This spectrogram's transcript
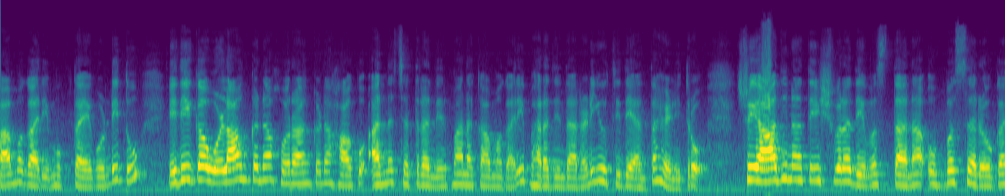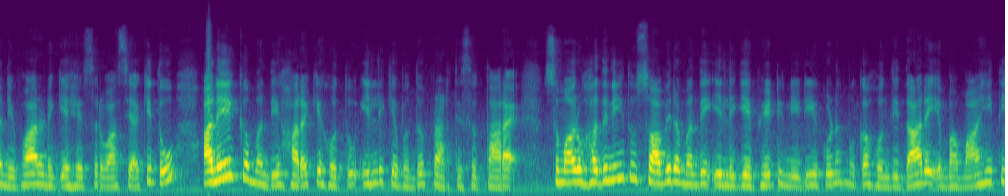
ಕಾಮಗಾರಿ ಮುಕ್ತಾಯಗೊಂಡಿದ್ದು, ಇದೀಗ ಒಳಾಂಗಣ, ಹೊರಾಂಗಣ ಹಾಗೂ ಅನ್ನಛತ್ರ ನಿರ್ಮಾಣ ಕಾಮಗಾರಿ ಭರದಿಂದ ನಡೆಯುತ್ತಿದೆ ಅಂತ ಹೇಳಿದರು. ಶ್ರೀ ಆದಿನಾಥೇಶ್ವರ ದೇವಸ್ಥಾನ ಉಬ್ಬಸ ರೋಗ ನಿವಾರಣೆಗೆ ಹೆಸರುವಾಸಿಯಾಗಿದ್ದು, ಅನೇಕ ಮಂದಿ ಹರಕೆ ಹೊತ್ತು ಇಲ್ಲಿಗೆ ಬಂದು ಪ್ರಾರ್ಥಿಸುತ್ತಾರೆ. ಸುಮಾರು ಹದಿನೈದು ಸಾವಿರ ಮಂದಿ ಇಲ್ಲಿಗೆ ಭೇಟಿ ನೀಡಿ ಗುಣಮುಖ ಹೊಂದಿದ್ದಾರೆ ಎಂಬ ಮಾಹಿತಿ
